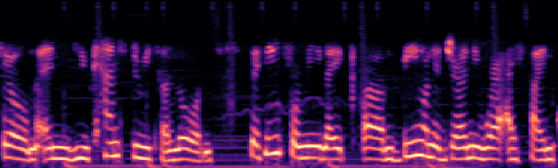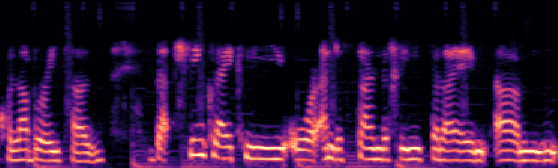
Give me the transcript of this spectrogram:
film and you can't do it alone. So I think for me, like um, being on a journey where I find collaborators that think like me or understand the things that I'm um,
